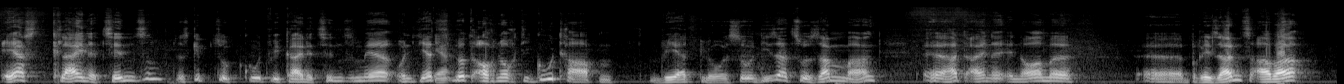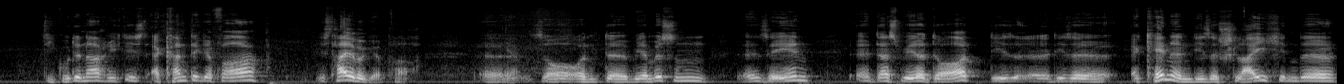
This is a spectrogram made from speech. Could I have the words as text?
erst kleine Zinsen, es gibt so gut wie keine Zinsen mehr und jetzt ja. wird auch noch die Guthaben wertlos. So dieser Zusammenhang hat eine enorme Brisanz, aber die gute Nachricht ist, erkannte Gefahr ist halbe Gefahr. Ja. So und wir müssen sehen, dass wir dort diese, diese erkennen, diese schleichende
